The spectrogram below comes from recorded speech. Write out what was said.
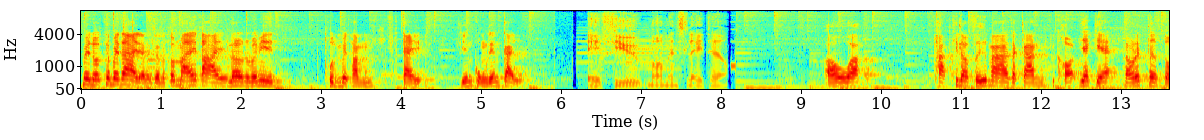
ไม่ลดก็ไม่ได้เดี๋ยวจะตัดต้นไม้ให้ตาย แล้วเราจะไม่มีทุนไปทำไก่เลี้ยงกงเลี้ยงไก่ A few moments later. เอาอะผักที่เราซื้อมาจากการวิเคราะห์แยกแยะ เราได้เติบโต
